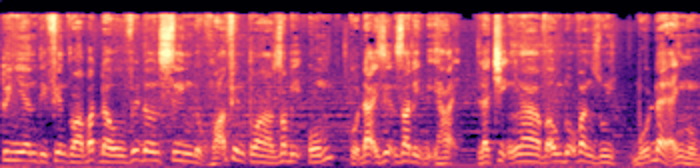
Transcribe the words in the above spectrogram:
Tuy nhiên thì phiên tòa bắt đầu với đơn xin được hoãn phiên tòa do bị ốm của đại diện gia đình bị hại là chị Nga và ông Đỗ Văn Duy, bố đẻ anh Hùng.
